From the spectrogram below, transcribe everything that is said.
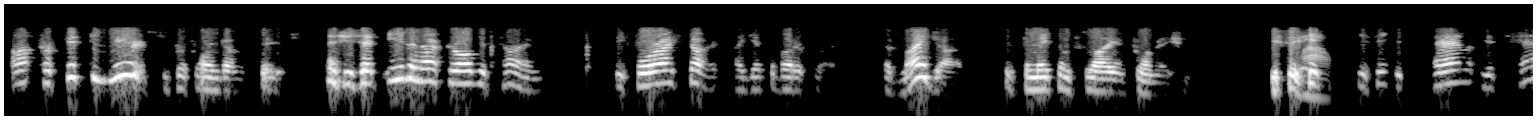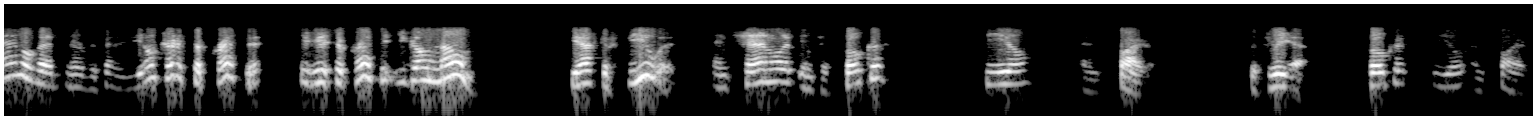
Uh, for 50 years, she performed on the stage. And she said, even after all this time, before I start, I get the butterflies. But my job is to make them fly in formation. You see, Wow. you see, you, channel, you channel that nervous energy. You don't try to suppress it. If you suppress it, you go numb. You have to feel it and channel it into focus, feel, and fire. The three F's. Focus, feel, and fire.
